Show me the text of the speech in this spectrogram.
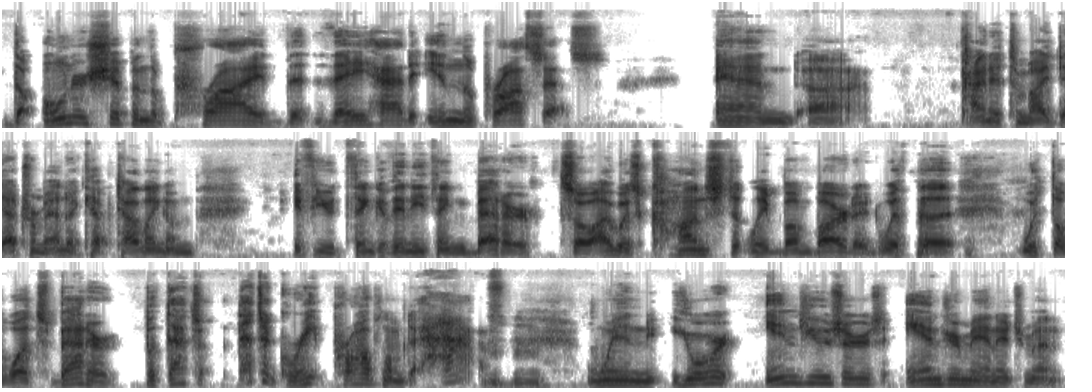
the ownership and the pride that they had in the process. And, uh, kind of to my detriment, I kept telling them, if you think of anything better. So I was constantly bombarded with the with the what's better. But that's that's a great problem to have mm-hmm. when your end users and your management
